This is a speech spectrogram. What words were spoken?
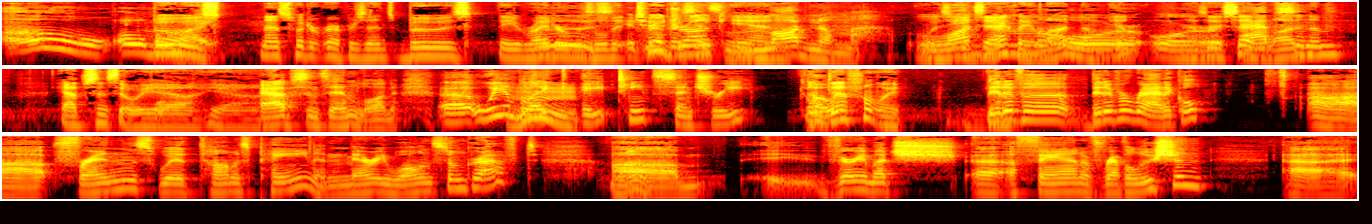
oh, oh my. Booze. That's what it represents. Booze. The writer was a little bit It too drunk and laudanum. was Laudanum exactly laudanum. Or, yep. or As I said, absinthe. laudanum. Absence. Oh yeah, yeah. Absence and laudanum. Uh, William Blake, 18th century Hmm. oh, definitely. Bit of a bit of a radical. Uh, friends with Thomas Paine and Mary Wollstonecraft. Um, very much uh, a fan of revolution. Uh,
